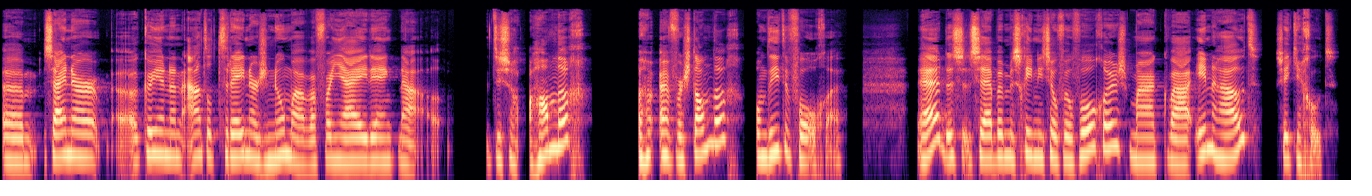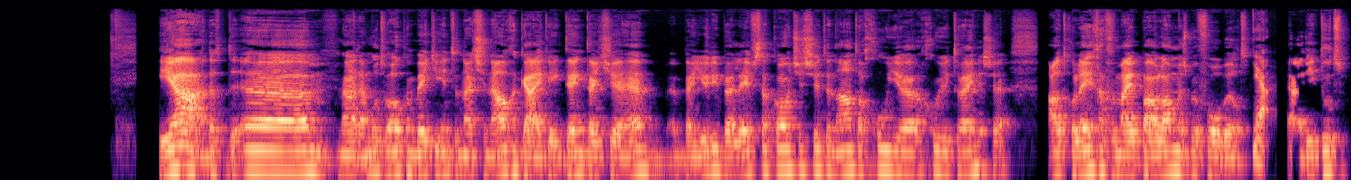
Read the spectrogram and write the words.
Um, zijn er, uh, kun je een aantal trainers noemen waarvan jij denkt, nou, het is handig en verstandig om die te volgen? Hè? Dus ze hebben misschien niet zoveel volgers, maar qua inhoud zit je goed. Ja, dat, uh, nou, daar moeten we ook een beetje internationaal gaan kijken. Ik denk dat je hè, bij jullie, bij leefstijlcoaches, zitten een aantal goede, goede trainers. Hè. Oud collega van mij, Paul Lammers bijvoorbeeld, ja. ja. die doet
